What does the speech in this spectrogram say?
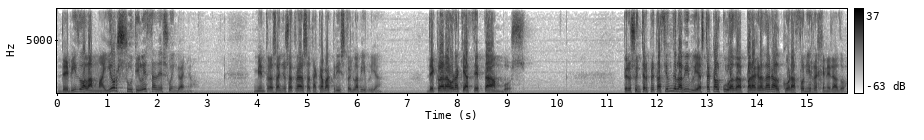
debido a la mayor sutileza de su engaño mientras años atrás atacaba a Cristo y la Biblia, declara ahora que acepta a ambos. Pero su interpretación de la Biblia está calculada para agradar al corazón irregenerado,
